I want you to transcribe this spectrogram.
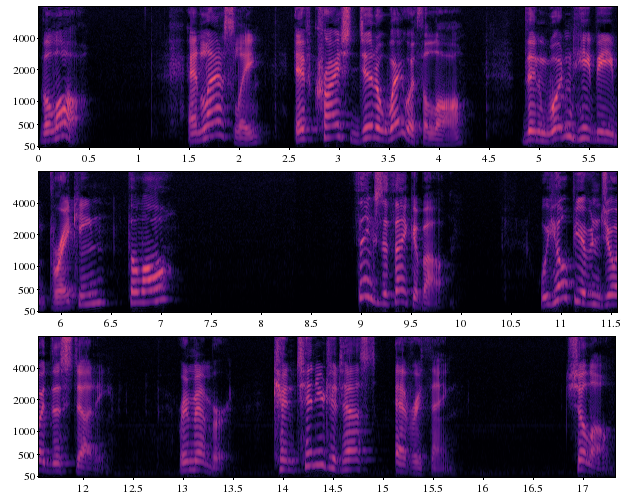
The law. And lastly, if Christ did away with the law, then wouldn't he be breaking the law? Things to think about. We hope you have enjoyed this study. Remember, continue to test everything. Shalom.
